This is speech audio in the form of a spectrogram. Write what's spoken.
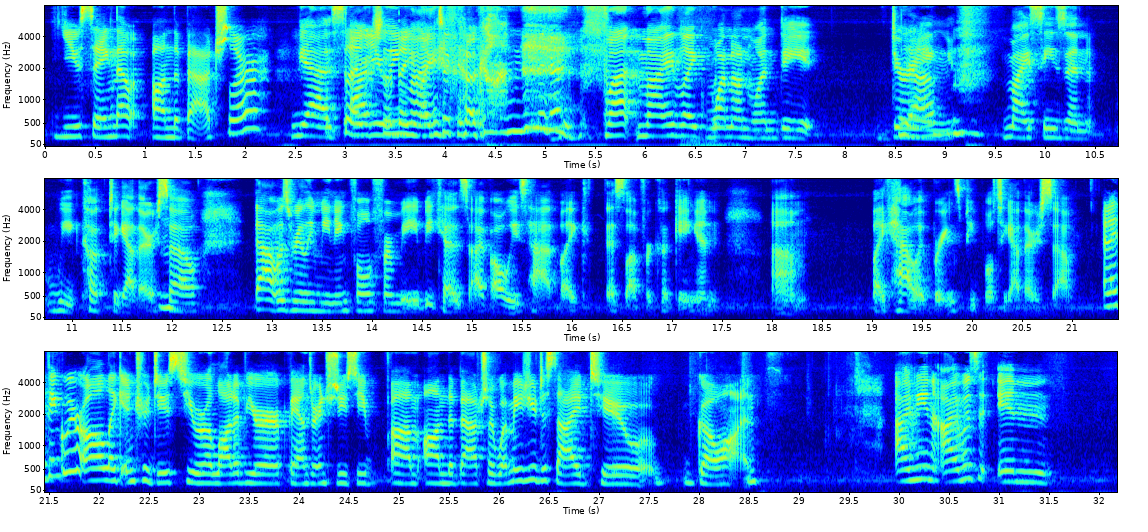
you saying that on The Bachelor. Yes, that actually, you, that you like to cook on there. my, my like one-on-one date during my season, we cooked together. So that was really meaningful for me because I've always had like this love for cooking and um, like how it brings people together. So And I think we were all like introduced to you, or a lot of your fans were introduced to you um, on The Bachelor. What made you decide to go on? I mean, I was in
